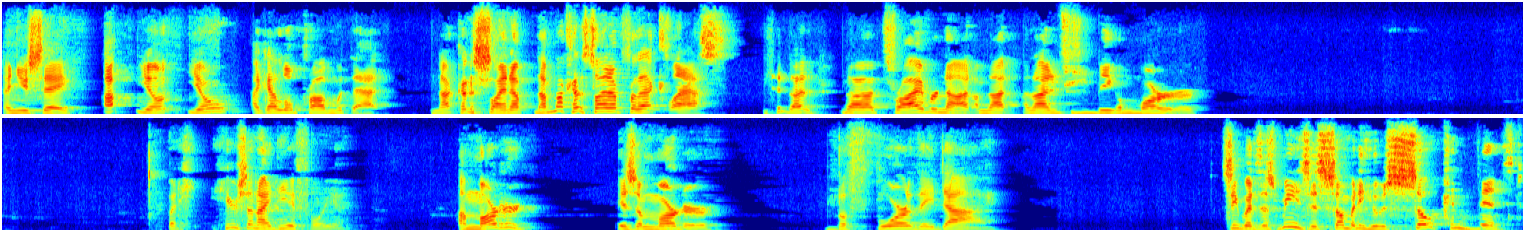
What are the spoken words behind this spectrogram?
and you say, oh, you know, you know, I got a little problem with that. I'm not going to sign up. I'm not going to sign up for that class. not, not, thrive or not, I'm not. I'm not interested in being a martyr. But here's an idea for you: a martyr is a martyr before they die. See, what this means is somebody who is so convinced,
